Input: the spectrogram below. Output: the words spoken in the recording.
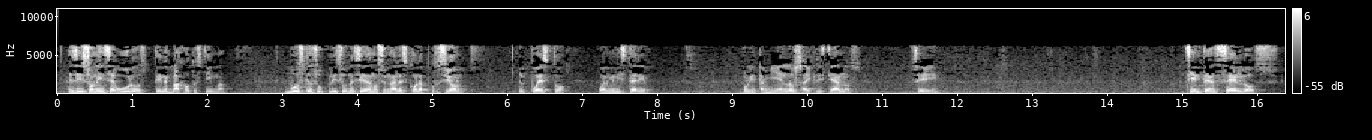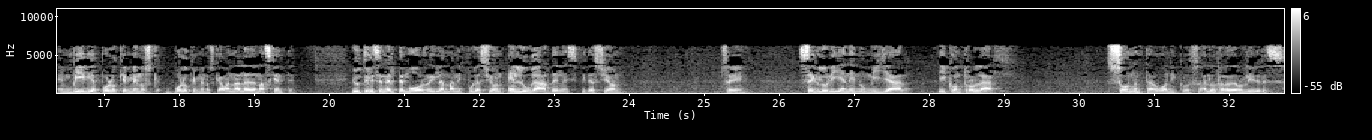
es decir, son inseguros, tienen baja autoestima, buscan suplir sus necesidades emocionales con la posición, el puesto o el ministerio. Porque también los hay cristianos. Sí. Sienten celos, envidia por lo que, menos, por lo que menoscaban a la demás gente. Y utilizan el temor y la manipulación en lugar de la inspiración. Sí. Se glorían en humillar y controlar son antagónicos a los verdaderos líderes.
